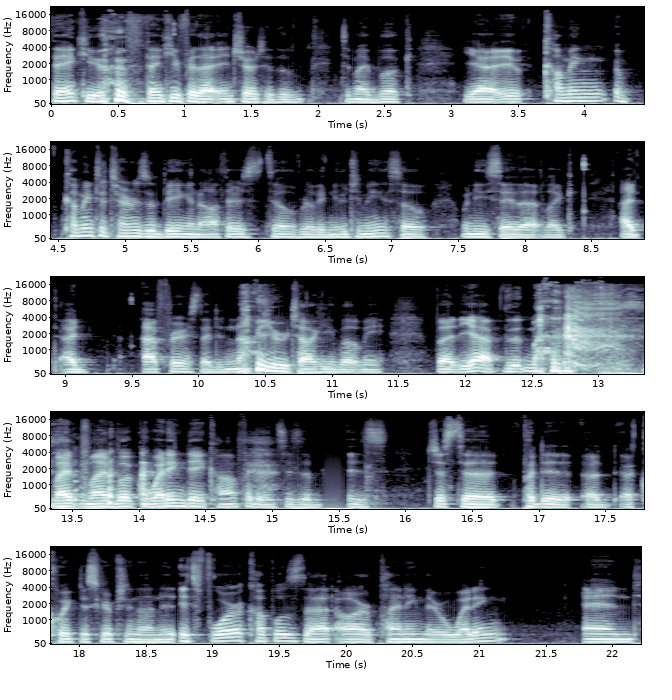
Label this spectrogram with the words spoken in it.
thank you, thank you for that intro to the to my book. Yeah, it, coming coming to terms with being an author is still really new to me. So when you say that, like I, I at first I didn't know you were talking about me, but yeah, my my, my book Wedding Day Confidence is a is just to put a, a, a quick description on it. It's for couples that are planning their wedding, and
